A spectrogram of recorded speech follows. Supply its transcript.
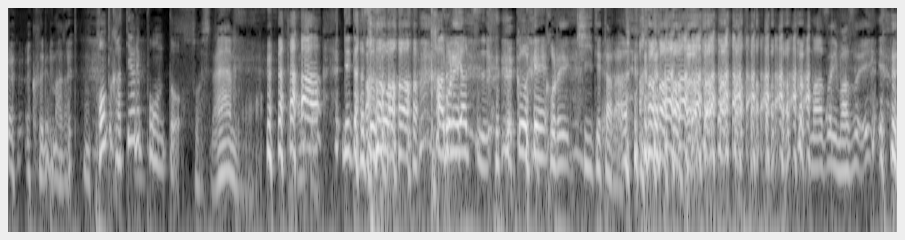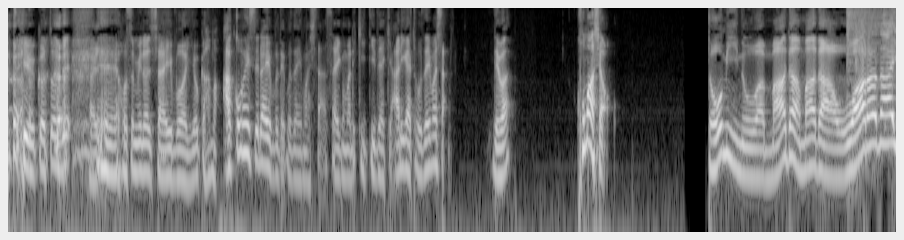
車が。ポンと買ってやれ、ポンと。そうですね、も 出た、その、軽いやつ。これ。う。これ聞いてたら。まずいまずい。ということで、はいえー細身のシャイボーイ横浜アコフェスライブでございました。最後まで聞いていただきありがとうございました。では、コマーシャル。ドミノはまだまだ終わらない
